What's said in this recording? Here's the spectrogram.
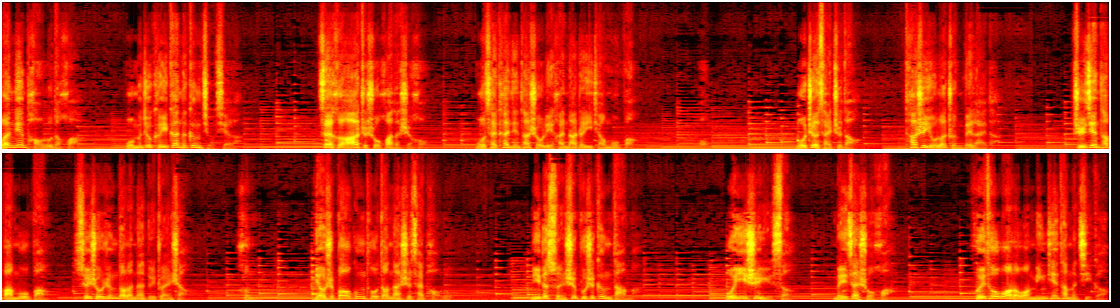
晚点跑路的话。”我们就可以干得更久些了。在和阿志说话的时候，我才看见他手里还拿着一条木棒。哦，我这才知道他是有了准备来的。只见他把木棒随手扔到了那堆砖上。哼，要是包工头到那时才跑路，你的损失不是更大吗？我一时语塞，没再说话，回头望了望明天他们几个。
